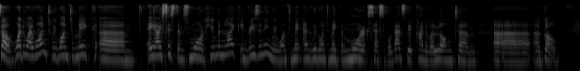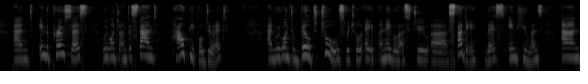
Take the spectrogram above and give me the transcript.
So what do I want? We want to make um, AI systems more human-like in reasoning. We want to make, and we want to make them more accessible. That's the kind of a long-term uh, uh, goal. And in the process, we want to understand how people do it, and we want to build tools which will enable us to uh, study this in humans and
